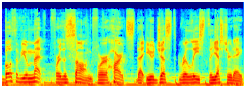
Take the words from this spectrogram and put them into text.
both of you met for the song, for Hearts, that you just released yesterday.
